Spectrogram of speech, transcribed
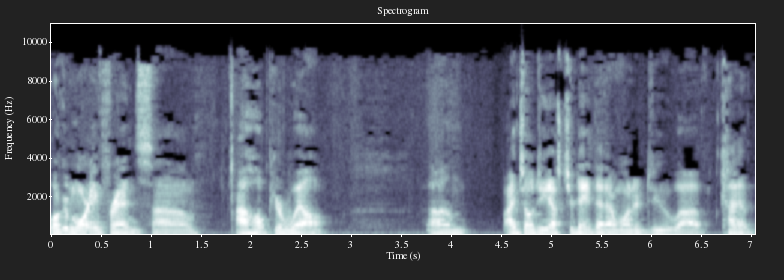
Well, good morning, friends. Um, I hope you're well. Um, I told you yesterday that I wanted to uh, kind of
